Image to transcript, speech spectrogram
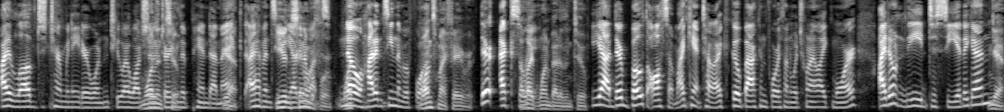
I loved Terminator one and two. I watched One those during two. the pandemic. Yeah. I haven't seen You the other seen them ones. before. No, One- hadn't seen them before. One's my favorite. They're excellent. I like one better than two. Yeah, they're both awesome. I can't tell. I could go back and forth on which one I like more. I don't need to see it again. Yeah.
